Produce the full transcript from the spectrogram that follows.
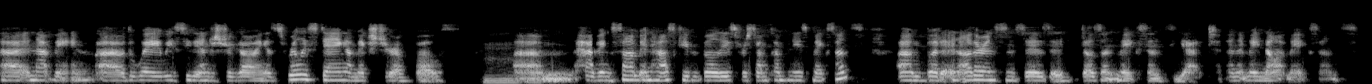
uh, in that vein, uh, the way we see the industry going is really staying a mixture of both. Mm. Um, having some in-house capabilities for some companies makes sense, um, but in other instances it doesn't make sense yet, and it may not make sense.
